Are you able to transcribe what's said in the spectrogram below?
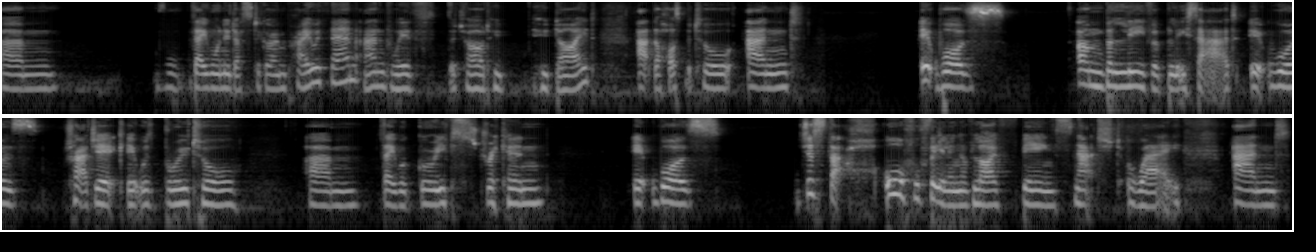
um, they wanted us to go and pray with them and with the child who who died at the hospital, and it was unbelievably sad. It was tragic. It was brutal. Um, they were grief stricken. It was just that awful feeling of life being snatched away and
